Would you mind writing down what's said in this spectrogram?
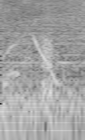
play.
